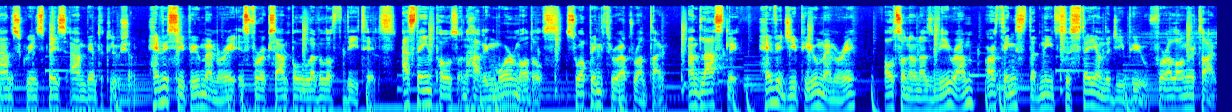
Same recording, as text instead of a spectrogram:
and screen space ambient occlusion. Heavy CPU memory is for example level of details, as they impose on having more models, swapping throughout runtime. And lastly, heavy GPU memory, also known as VRAM, are things that need to stay on the GPU for a longer time.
